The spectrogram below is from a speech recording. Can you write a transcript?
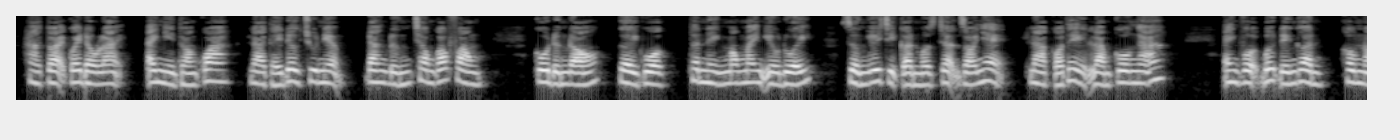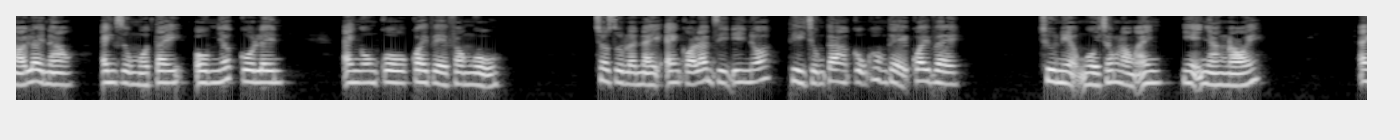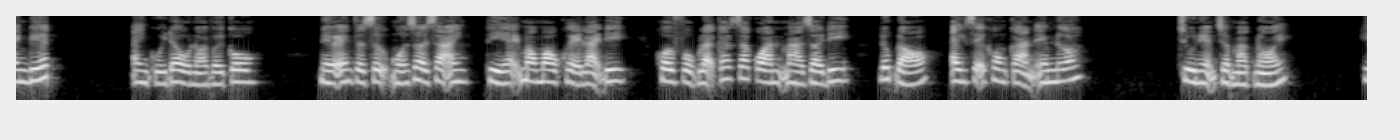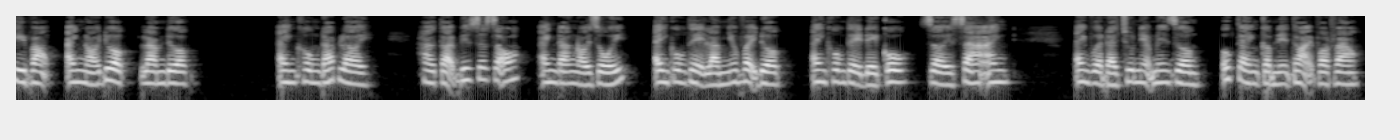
Hạc Toại quay đầu lại, anh nhìn thoáng qua là thấy được Chu Niệm đang đứng trong góc phòng. Cô đứng đó, gầy guộc, thân hình mong manh yếu đuối, dường như chỉ cần một trận gió nhẹ là có thể làm cô ngã. Anh vội bước đến gần, không nói lời nào, anh dùng một tay ôm nhấc cô lên. Anh ôm cô quay về phòng ngủ. Cho dù lần này anh có làm gì đi nữa thì chúng ta cũng không thể quay về. Chu Niệm ngồi trong lòng anh, nhẹ nhàng nói. Anh biết. Anh cúi đầu nói với cô. Nếu em thật sự muốn rời xa anh thì hãy mau mau khỏe lại đi, khôi phục lại các giác quan mà rời đi. Lúc đó anh sẽ không cản em nữa. Chu Niệm trầm mặc nói. Hy vọng anh nói được, làm được. Anh không đáp lời. Hạc Toại biết rất rõ anh đang nói dối. Anh không thể làm như vậy được. Anh không thể để cô rời xa anh. Anh vừa đặt Chu Niệm lên giường, Úc Thành cầm điện thoại vọt vào.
